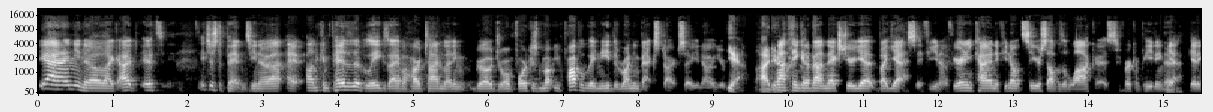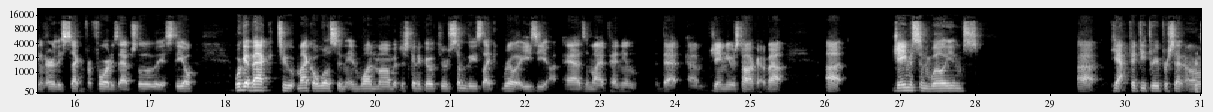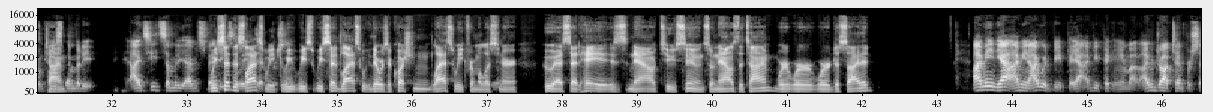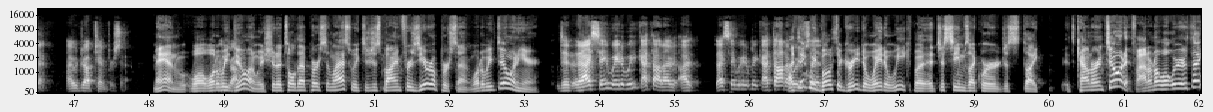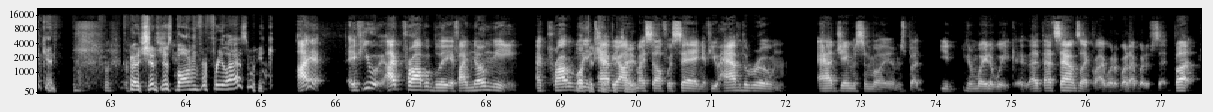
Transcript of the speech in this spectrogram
Yeah, and you know, like I it's it just depends. You know, I, I, on competitive leagues, I have a hard time letting grow Jerome Ford because you probably need the running back start. So you know, you're yeah, I do. You're not thinking about next year yet, but yes, if you know if you're any kind, if you don't see yourself as a lock as for competing, yeah, yeah getting an early second for Ford is absolutely a steal. We'll get back to Michael Wilson in one moment. Just going to go through some of these like real easy ads, in my opinion, that um, Jamie was talking about. Uh, Jameson Williams, uh, yeah, 53% owned. He's somebody I'd see somebody I would spend. We said this last 10%. week. We, we we said last week there was a question last week from a listener yeah. who has said, "Hey, is now too soon?" So now's the time. We're we're we're decided. I mean, yeah. I mean, I would be. Yeah, I'd be picking him up. I would drop ten percent. I would drop ten percent. Man, well, what are we doing? We should have told that person last week to just buy him for zero percent. What are we doing here? Did, did I say wait a week? I thought I, I did I say wait a week? I thought I, I think we both agreed to wait a week, but it just seems like we're just like it's counterintuitive. I don't know what we were thinking. I should have just bought him for free last week. I if you I probably if I know me, I probably we'll caveated myself with saying if you have the room, add Jameson Williams, but you, you can wait a week. That that sounds like I would what I would have said. But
